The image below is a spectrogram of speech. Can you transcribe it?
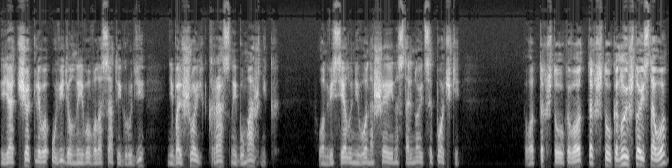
и я отчетливо увидел на его волосатой груди небольшой красный бумажник. Он висел у него на шее на стальной цепочке. Вот так штука, вот так штука. Ну и что из того?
